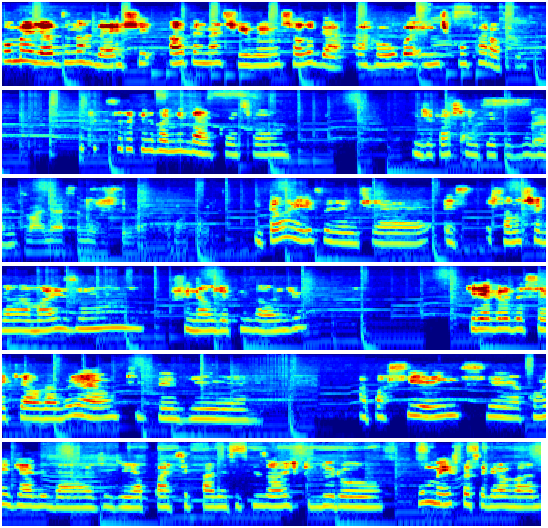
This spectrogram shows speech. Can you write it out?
o melhor do Nordeste, alternativo em um só lugar. Arroba Indie com farofas. O que será que ele vai me dar com essa indicação dar? Certo, vai nessa mesmo que vai alguma coisa. Então é isso, gente. É, es- estamos chegando a mais um final de episódio. Queria agradecer aqui ao Gabriel, que teve a paciência e a cordialidade de participar desse episódio, que durou um mês para ser gravado.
